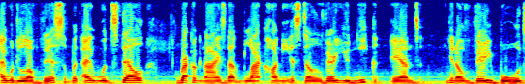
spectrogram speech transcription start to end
i would love this but i would still recognize that black honey is still very unique and you know very bold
